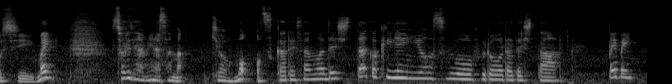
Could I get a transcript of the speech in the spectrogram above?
おしまい。それでは皆様今日もお疲れ様でした。ごきげんよう。スオフローラでした。バイバイ。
